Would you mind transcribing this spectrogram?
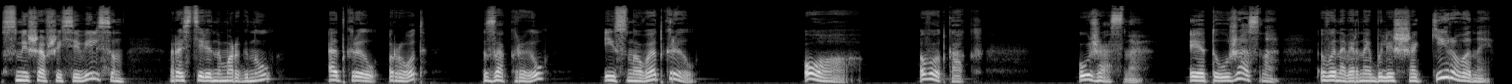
Смешавшийся Вильсон растерянно моргнул, открыл рот, закрыл и снова открыл. «О, вот как! Ужасно! Это ужасно!» Вы, наверное, были шокированы?»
